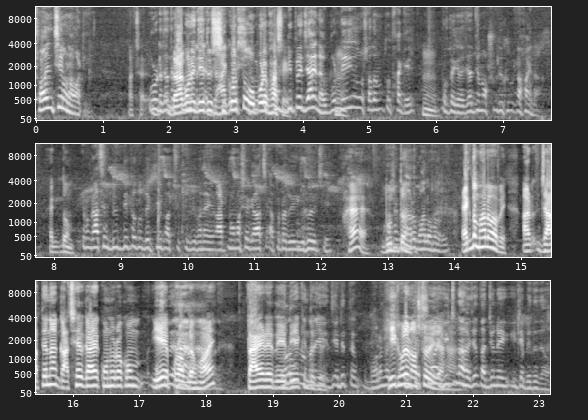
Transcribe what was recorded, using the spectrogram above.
ছয় ইঞ্চিও না মাটি। আচ্ছা ড্রাগনের যেহেতু শিকড় তো উপরে ভাসে। ডিপে যায় না উপর দিয়েই সাধারণত থাকে বলতে গেলে যার জন্য অসুবিধা খুব একটা হয় না। একদম। এবং গাছের বৃদ্ধিটা তো দেখতেই পাচ্ছ খুবই মানে আট ন মাসের গাছ এতটা ই হয়েছে। হ্যাঁ করি আরও ভালো হবে। একদম ভালো হবে। আর যাতে না গাছের গায়ে কোনো রকম ইয়ে হ্যাঁ, প্রবলেম হ্যাঁ, হয় মানে টায়ারের এ দিয়ে কিন্তু মানে যে- এটা তো গরমের হিট হলে নষ্ট হয়ে যায়, হিট হ্যাঁ। না হয়ে যায় তার জন্য ইটে বেঁধে দেওয়া।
